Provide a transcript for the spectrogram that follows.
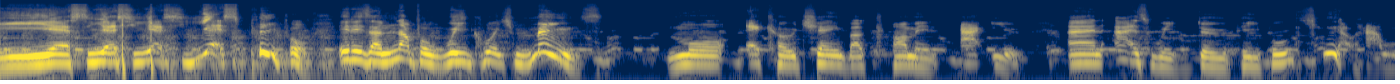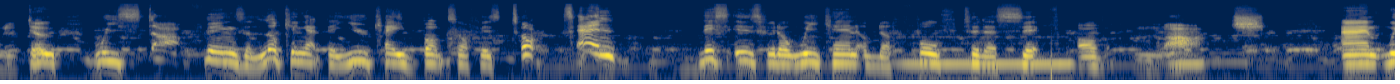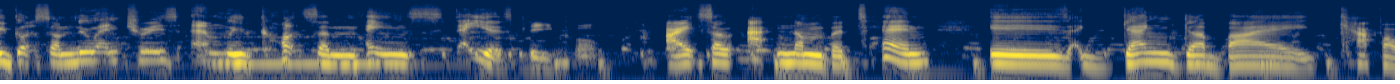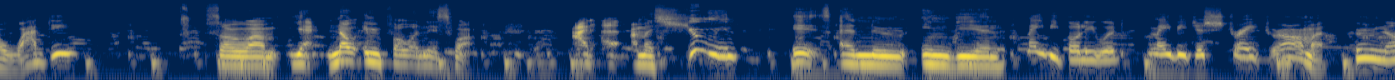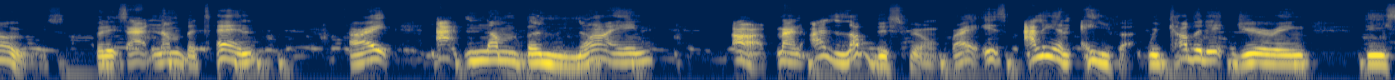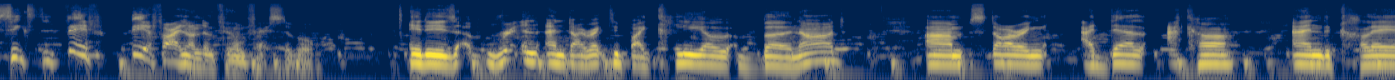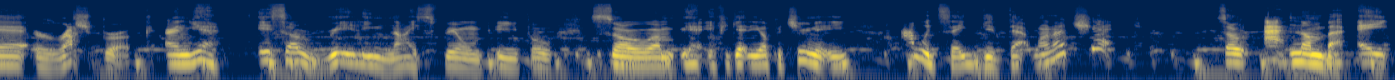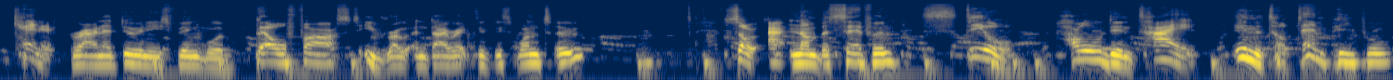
Yes, yes, yes, yes, people. It is another week, which means more echo chamber coming at you. And as we do, people, you know how we do. We start things looking at the UK box office top 10. This is for the weekend of the 4th to the 6th of March and we've got some new entries and we've got some mainstayers, people. All right, so at number 10 is Ganga by Kafawadi. So, um, yeah, no info on this one. I, I, I'm assuming it's a new Indian, maybe Bollywood, maybe just straight drama. Who knows? But it's at number 10. All right. At number nine. Oh man, I love this film, right? It's Ali and Ava. We covered it during the 65th BFI London Film Festival. It is written and directed by Clio Barnard, um, starring Adeel Akhtar and Claire Rushbrook. And yeah, it's a really nice film, people. So um, yeah, if you get the opportunity, I would say give that one a check. So at number eight, Kenneth Branagh doing his thing with Belfast. He wrote and directed this one too. So at number seven, still holding tight in the top 10 people,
